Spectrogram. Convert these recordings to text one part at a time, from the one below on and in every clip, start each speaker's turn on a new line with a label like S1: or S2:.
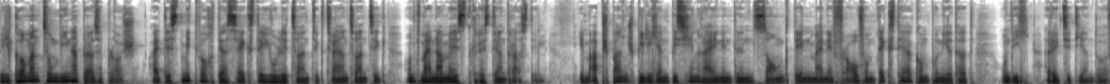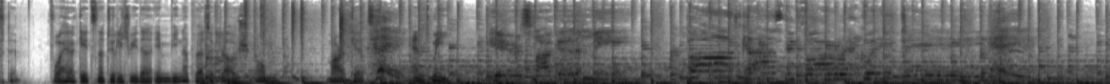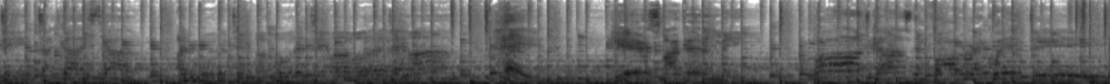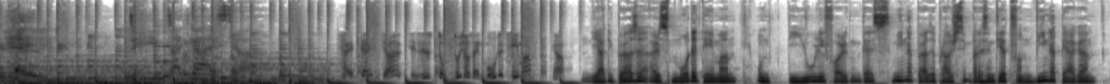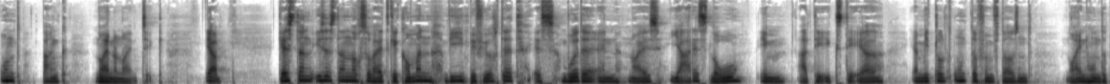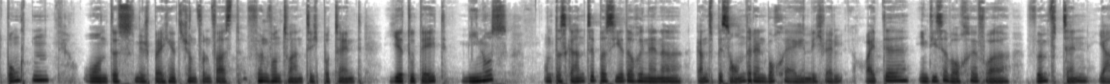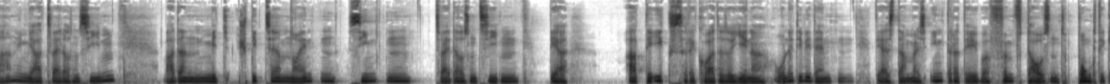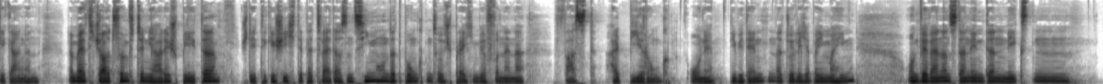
S1: Willkommen zum Wiener Börseplausch. Heute ist Mittwoch, der 6. Juli 2022 und mein Name ist Christian Drastil. Im Abspann spiele ich ein bisschen rein in den Song, den meine Frau vom Text her komponiert hat und ich rezitieren durfte. Vorher geht's natürlich wieder im Wiener Börseplausch um Market hey, and Me. Here's Market and Me, podcasting for equity.
S2: Ja,
S1: die Börse als Modethema und die Juli-Folgen des Wiener Börseplausch sind präsentiert von Wiener Berger und Bank 99. Ja, Gestern ist es dann noch so weit gekommen, wie befürchtet. Es wurde ein neues Jahreslow im ATXDR ermittelt unter 5900 Punkten und das, wir sprechen jetzt schon von fast 25 Prozent Year-to-Date minus und das Ganze passiert auch in einer ganz besonderen Woche eigentlich, weil heute in dieser Woche vor 15 Jahren im Jahr 2007 war dann mit Spitze am 9.7.2007 der ATX-Rekord, also jener ohne Dividenden, der ist damals intraday über 5000 Punkte gegangen. Wenn man jetzt schaut, 15 Jahre später steht die Geschichte bei 2700 Punkten, so sprechen wir von einer fast Halbierung. Ohne Dividenden natürlich, aber immerhin. Und wir werden uns dann in den nächsten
